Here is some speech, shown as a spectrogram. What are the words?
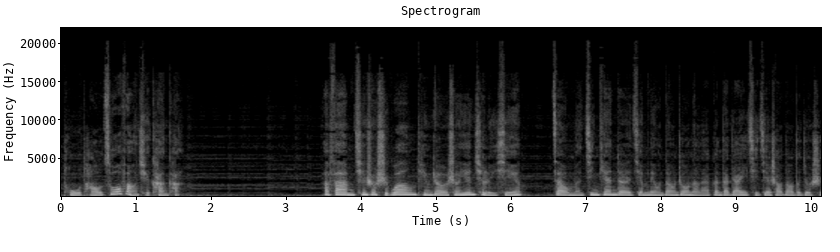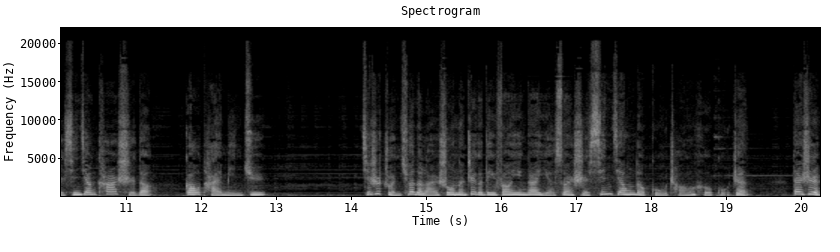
土陶作坊去看看。FM 轻奢时光，听着声音去旅行。在我们今天的节目内容当中呢，来跟大家一起介绍到的就是新疆喀什的高台民居。其实准确的来说呢，这个地方应该也算是新疆的古城和古镇，但是，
